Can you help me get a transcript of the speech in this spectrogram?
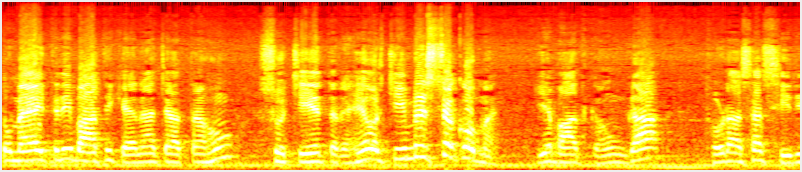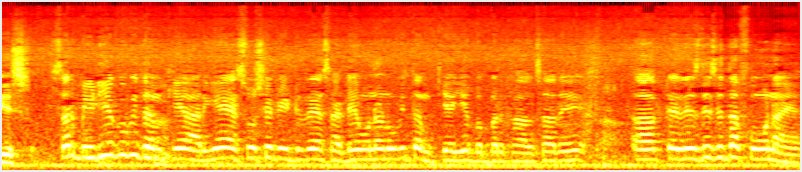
तो मैं इतनी बात ही कहना चाहता हूँ, सुचेत रहे और चीफ मिनिस्टर को मैं ये बात कहूँगा थोड़ा सा सीरियस हो ਸਰ ਮੀਡੀਆ ਕੋ ਵੀ ਧਮਕੀਆਂ ਆ ਰਹੀਆਂ ਐਸੋਸੀਏਟ ਐਡੀਟਰ ਹੈ ਸਾਡੇ ਉਹਨਾਂ ਨੂੰ ਵੀ ਧਮਕੀ ਆਈ ਹੈ ਬੱਬਰ ਖਾਲਸਾ ਦੇ ਟੈਰਰਿਸਟ ਦੇ ਸਿੱਧਾ ਫੋਨ ਆਇਆ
